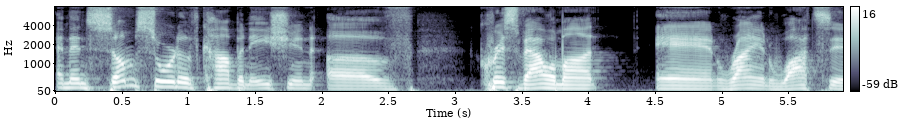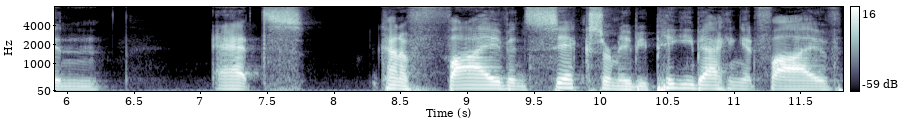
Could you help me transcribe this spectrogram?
And then some sort of combination of Chris Vallimont and Ryan Watson at kind of five and six, or maybe piggybacking at five,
